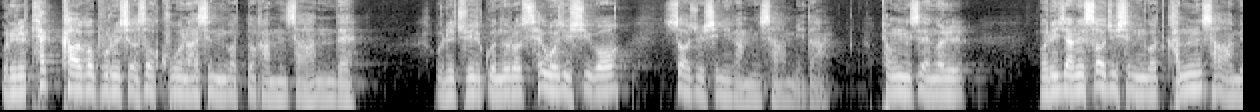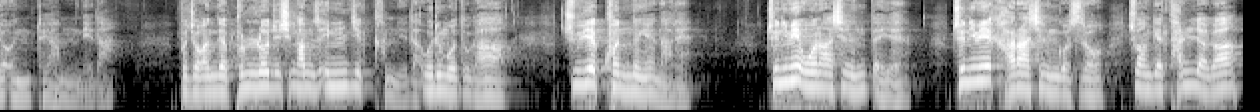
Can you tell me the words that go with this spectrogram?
우리를 택하고 부르셔서 구원하신 것도 감사한데 우리를 주일꾼으로 세워주시고 써주시니 감사합니다. 평생을 버리지 않으 써주시는 것 감사하며 은퇴합니다. 부족한데 불러주신 감사 임직합니다. 우리 모두가 주의 권능의 날에 주님이 원하시는 때에 주님이 가라시는 곳으로 주와 함께 달려가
